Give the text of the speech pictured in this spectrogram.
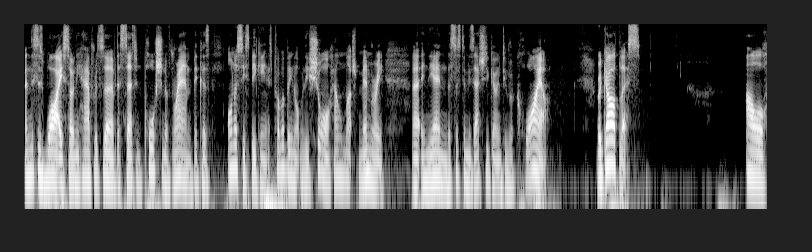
And this is why Sony have reserved a certain portion of RAM because honestly speaking it's probably not really sure how much memory uh, in the end the system is actually going to require. Regardless, I'll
